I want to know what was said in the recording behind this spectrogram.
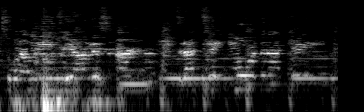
So when I leave beyond this earth, did I take more than I gave?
